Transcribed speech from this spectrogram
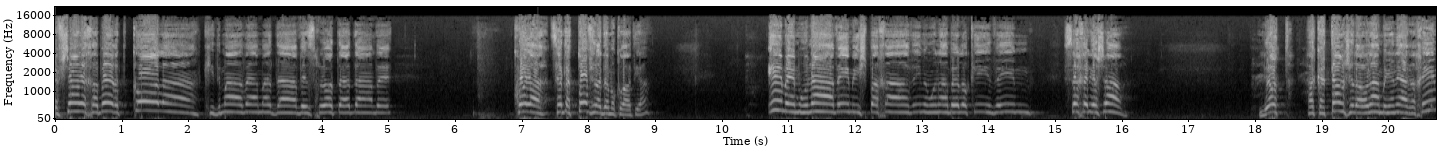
אפשר לחבר את כל הקדמה והמדע וזכויות האדם וכל הצד הטוב של הדמוקרטיה עם אמונה ועם משפחה ועם אמונה באלוקים ועם שכל ישר. להיות הקטר של העולם בענייני ערכים,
